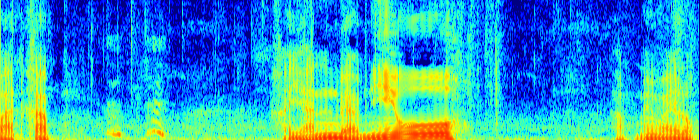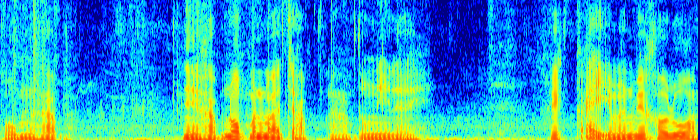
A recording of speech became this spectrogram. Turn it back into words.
บัตรครับ ขยันแบบนี้โอ้ครับไม่ไหวหรอกผมนะครับนี่ครับ นกมันมาจับนะครับ ตรงนี้เลยใกล้ๆมันไม่เข้าร่วม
